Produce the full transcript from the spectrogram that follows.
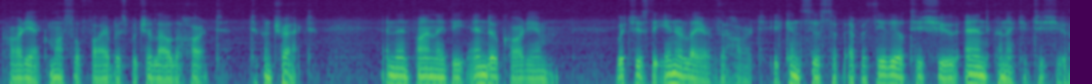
cardiac muscle fibers which allow the heart to contract. And then finally the endocardium, which is the inner layer of the heart. It consists of epithelial tissue and connective tissue.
